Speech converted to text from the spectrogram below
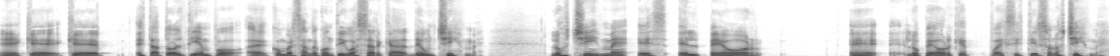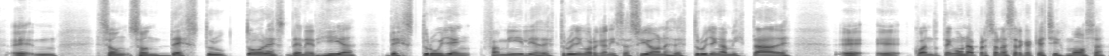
eh, que, está todo el tiempo eh, conversando contigo acerca de un chisme. Los chismes es el peor eh, lo peor que puede existir son los chismes. Eh, son, son destructores de energía, destruyen familias, destruyen organizaciones, destruyen amistades. Eh, cuando tengas una persona cerca que es chismosa,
